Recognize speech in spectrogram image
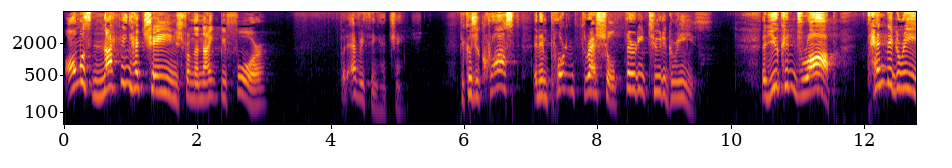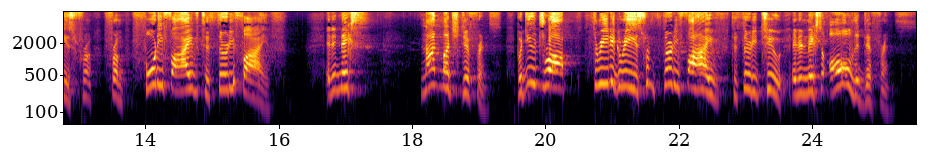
almost nothing had changed from the night before, but everything had changed. Because you crossed an important threshold, 32 degrees that you can drop 10 degrees from, from 45 to 35, and it makes not much difference. But you drop 3 degrees from 35 to 32, and it makes all the difference.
